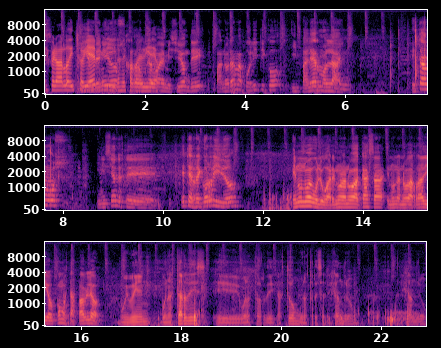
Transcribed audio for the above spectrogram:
Espero haberlo dicho bien y los dejo con el video. Una nueva emisión de Panorama Político y Palermo Online. Estamos iniciando este, este recorrido en un nuevo lugar, en una nueva casa, en una nueva radio. ¿Cómo estás, Pablo? Muy bien, buenas tardes. Eh, buenas tardes, Gastón. Buenas tardes, Alejandro. Alejandro.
